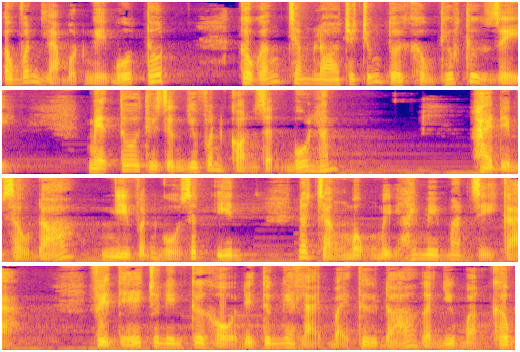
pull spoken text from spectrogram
Ông vẫn là một người bố tốt, Cố gắng chăm lo cho chúng tôi không thiếu thứ gì. Mẹ tôi thì dường như vẫn còn giận bố lắm. Hai đêm sau đó, Nhi vẫn ngủ rất yên, Nó chẳng mộng mị hay mê man gì cả. Vì thế cho nên cơ hội để tôi nghe lại bài thư đó gần như bằng không.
